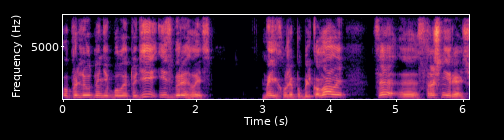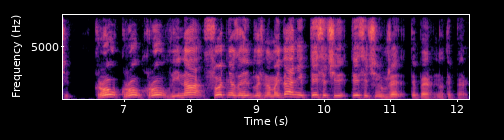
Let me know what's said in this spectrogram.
оприлюднені були тоді і збереглись. Ми їх вже публікували. Це е, страшні речі. Кров, кров, кров, війна, сотня загиблих на Майдані, тисячі, тисячі вже тепер на тепер.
